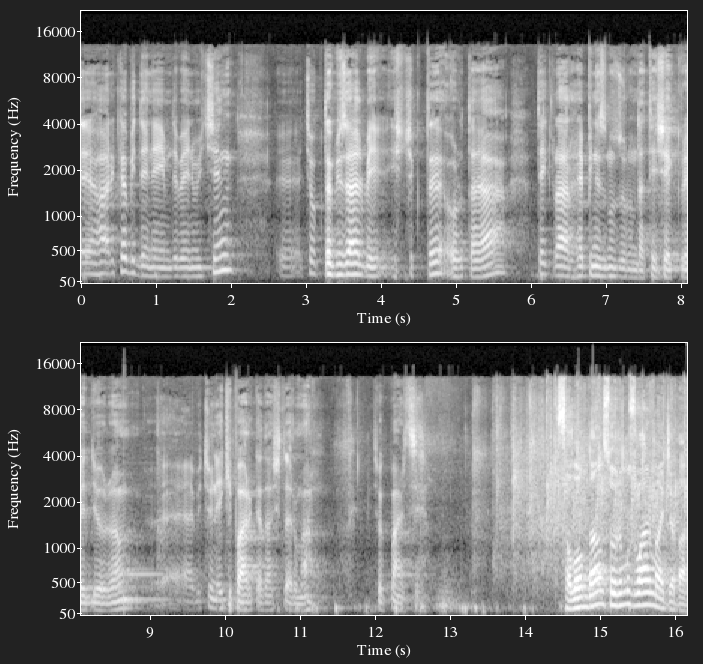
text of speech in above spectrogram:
E, harika bir deneyimdi benim için. E, çok da güzel bir iş çıktı ortaya. Tekrar hepinizin huzurunda teşekkür ediyorum. Bütün ekip arkadaşlarıma. Çok mersi. Salondan sorumuz var mı acaba?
